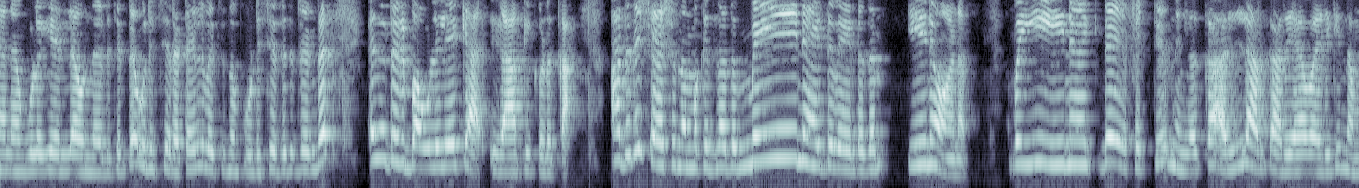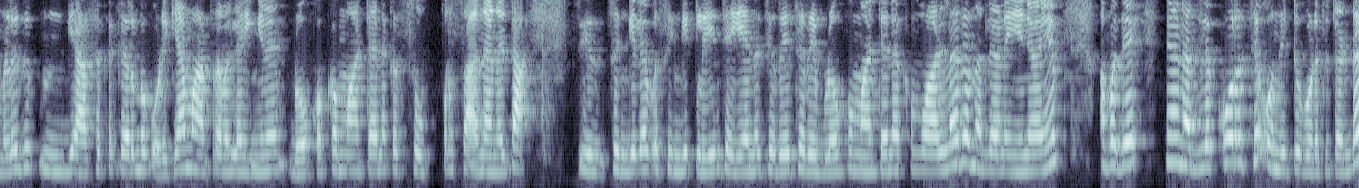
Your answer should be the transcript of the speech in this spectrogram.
ഞാൻ ആ ഗുളികയെല്ലാം ഒന്ന് എടുത്തിട്ട് ഒരു ചിരട്ടയിൽ വെച്ചൊന്ന് പൊടിച്ചെടുത്തിട്ടുണ്ട്. എന്നിട്ടൊരു ബൗളിലേക്ക് ആക്കി കൊടുക്കാം. അതിനുശേഷം നമുക്ക് ഇതിനകത്ത് മെയിനായിട്ട് വേണ്ടത് ആണ്. അപ്പോൾ ഈ ഈനോയുടെ എഫക്റ്റ് നിങ്ങൾക്ക് എല്ലാവർക്കും അറിയാമായിരിക്കും. നമ്മളിത് ഗ്യാസൊക്കെ കയറുമ്പോൾ കുടിക്കാൻ മാത്രമല്ല ഇങ്ങനെ ബ്ലോക്കൊക്കെ മാറ്റാനൊക്കെ സൂപ്പർ സാധനമാണ് കേട്ടോ. സിങ്കിൽ സിങ്ക് ക്ലീൻ ചെയ്യാൻ ചെറിയ ചെറിയ ബ്ലോക്ക് മാറ്റാനൊക്കെ വളരെ നല്ലതാണ് ഈനോയും. അപ്പോൾ അതേ ഞാൻ അതിൽ കുറച്ച് ഒന്നിട്ട് കൊടുത്തിട്ടുണ്ട്.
